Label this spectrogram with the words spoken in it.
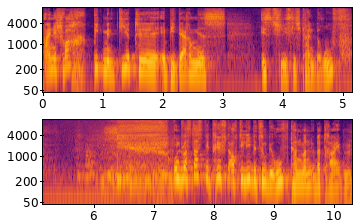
Eine schwach pigmentierte Epidermis ist schließlich kein Beruf. Und was das betrifft, auch die Liebe zum Beruf kann man übertreiben.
